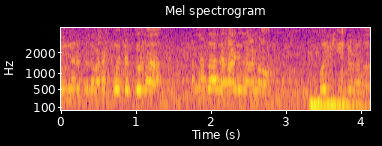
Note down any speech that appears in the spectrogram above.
മന്ദിരത്തിന് വടക്ക് വശത്തുള്ള അന്നദാന ഹാളിലാണോ ഒരുക്കിയിട്ടുള്ളത്.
